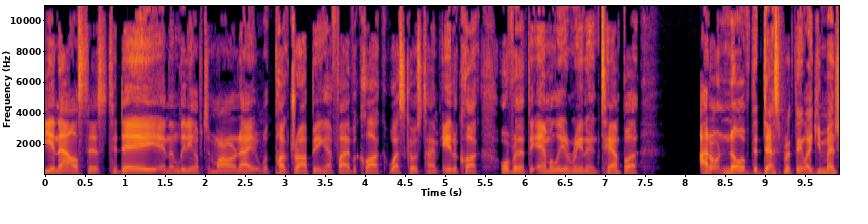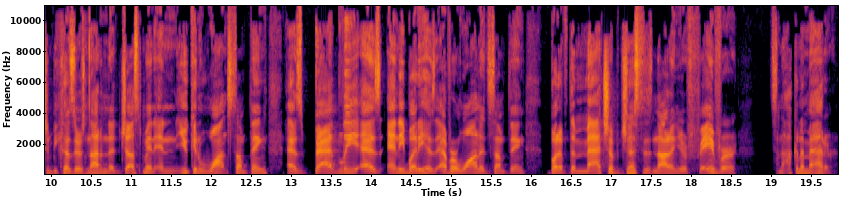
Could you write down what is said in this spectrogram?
the analysis today and then leading up tomorrow night with puck dropping at five o'clock West Coast time, eight o'clock over at the Amalie Arena in Tampa. I don't know if the desperate thing, like you mentioned, because there's not an adjustment, and you can want something as badly as anybody has ever wanted something, but if the matchup just is not in your favor, it's not going to matter.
